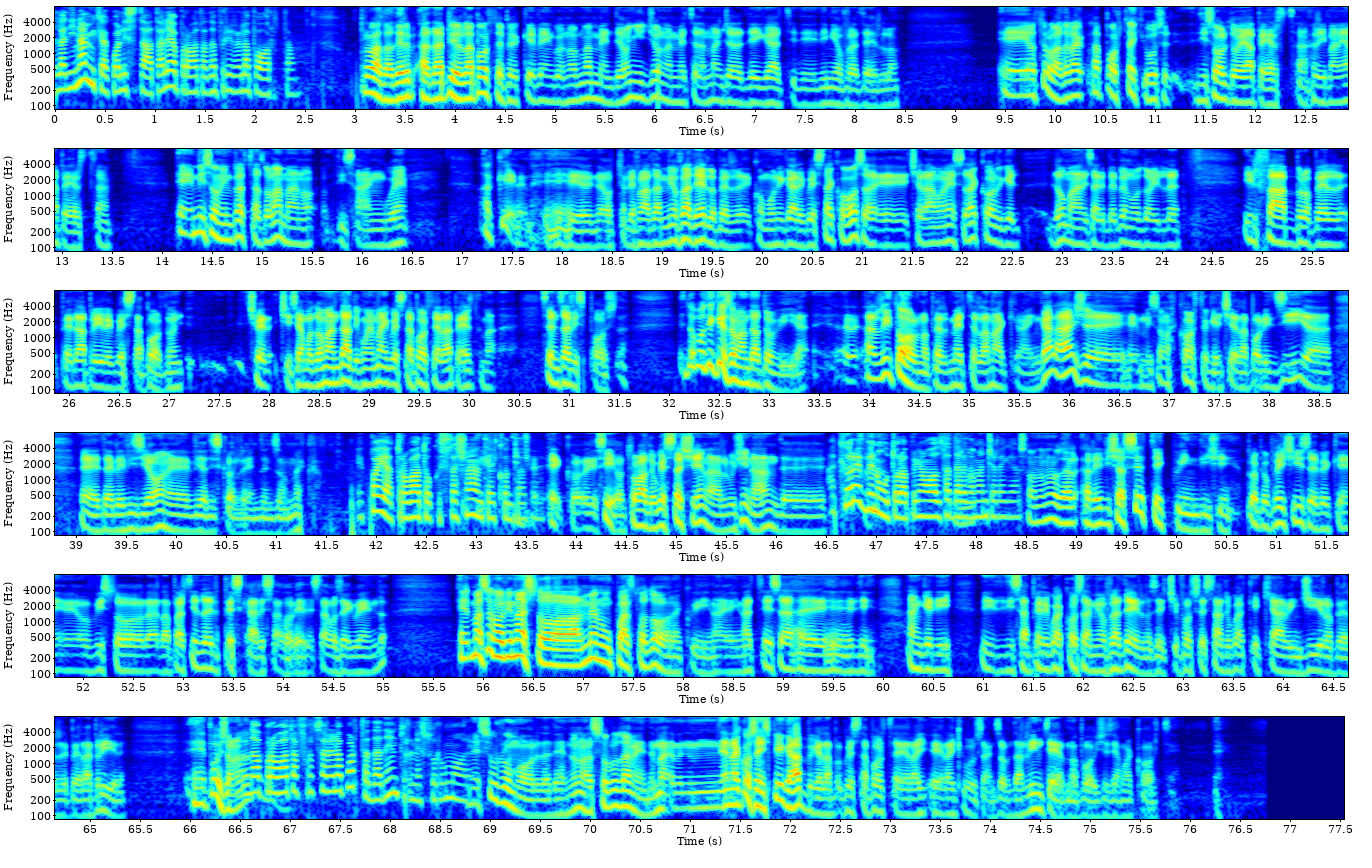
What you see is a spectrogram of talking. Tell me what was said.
La dinamica qual è stata? Lei ha provato ad aprire la porta? Ho provato ad, ad aprire la porta perché vengo normalmente ogni giorno a mettere a mangiare dei gatti di, di mio fratello e ho trovato la, la, porta chiusa, di solito è aperta, rimane aperta e mi sono imbrattato la mano di sangue al che eh, ho telefonato a mio fratello per comunicare questa cosa e ci eravamo messi d'accordo che domani sarebbe venuto il, il fabbro per, per aprire questa porta cioè, ci siamo domandati come mai questa porta era aperta, ma senza risposta. E dopodiché sono andato via. Al ritorno per mettere la macchina in garage mi sono accorto che c'era polizia, eh, televisione e via discorrendo, insomma. Ecco. E poi ha trovato questa scena anche il contatore? Ecco, eh, sì, ho trovato questa scena allucinante. A che ora è venuto la prima volta a dare da mangiare ai gatti? Sono venuto alle 17.15, proprio precise perché ho visto la, la partita del pescare, stavo, stavo seguendo. Eh, ma sono rimasto almeno un quarto d'ora qui in attesa eh, di, anche di, di, di, sapere qualcosa da mio fratello, se ci fosse stato qualche chiave in giro per, per aprire. E poi sono Quando andato... ha provato a forzare la porta da dentro nessun rumore? Nessun rumore da dentro, no, assolutamente, ma mh, mm, è una cosa inspiegabile che la, questa porta era, era chiusa, insomma, dall'interno poi ci siamo accorti.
